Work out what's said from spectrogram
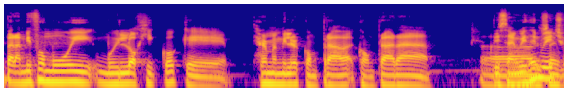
para mí fue muy, muy lógico que Herman Miller compraba, comprara Ah, Design Within Reach.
